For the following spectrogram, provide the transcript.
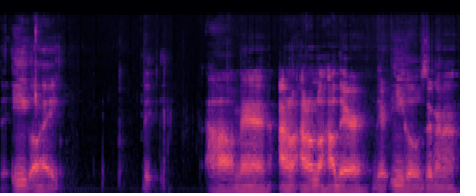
the ego, like, the, oh man, I don't I don't know how their their egos are gonna.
